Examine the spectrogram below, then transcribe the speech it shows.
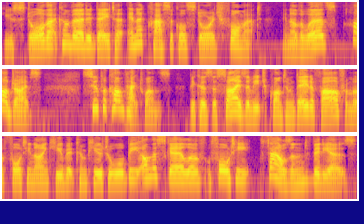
you store that converted data in a classical storage format. In other words, hard drives. Super compact ones, because the size of each quantum data file from a 49 qubit computer will be on the scale of 40,000 videos.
